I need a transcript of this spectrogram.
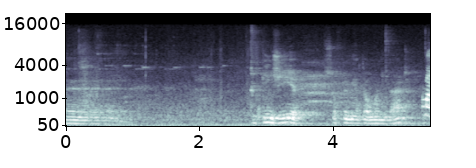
é, impingia sofrimento à humanidade, aos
